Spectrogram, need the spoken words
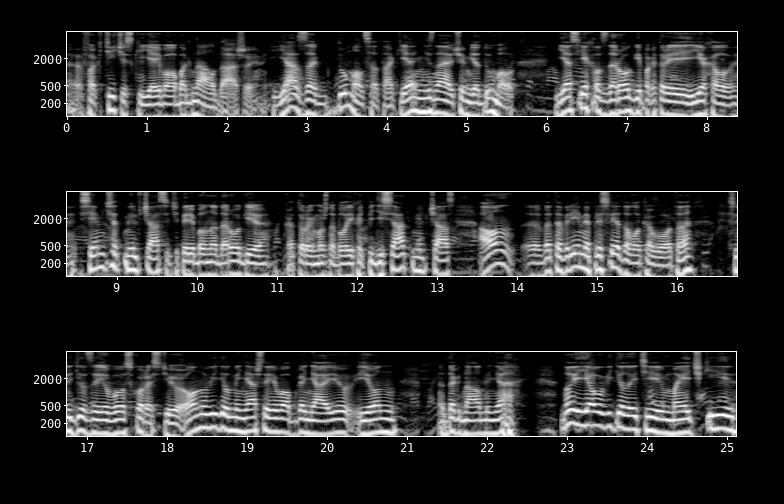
Фактически я его обогнал даже. Я задумался так, я не знаю, о чем я думал. Я съехал с дороги, по которой ехал 70 миль в час, и теперь я был на дороге, которой можно было ехать 50 миль в час. А он э, в это время преследовал кого-то, следил за его скоростью. Он увидел меня, что я его обгоняю, и он догнал меня. Ну и я увидел эти маячки,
